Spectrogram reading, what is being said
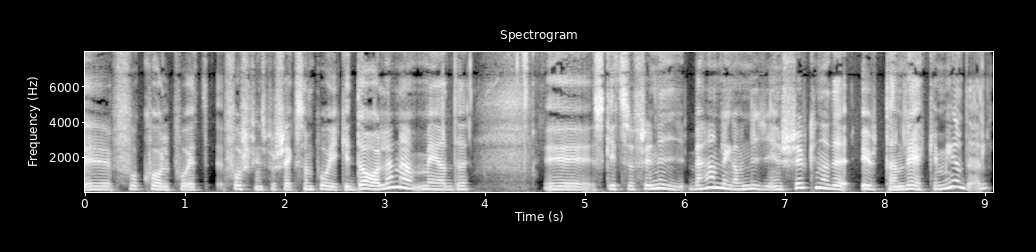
eh, få koll på ett forskningsprojekt som pågick i Dalarna med eh, schizofrenibehandling av nyinsjuknade utan läkemedel.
